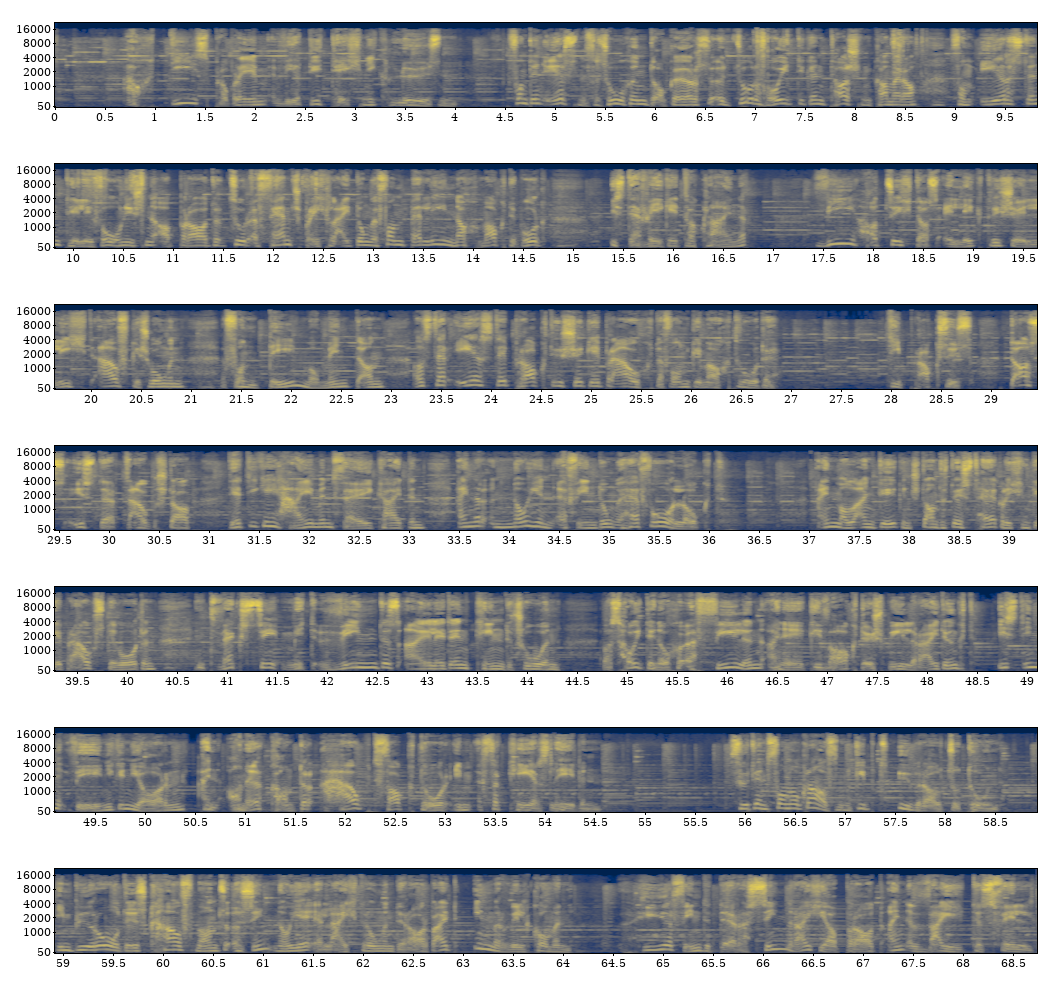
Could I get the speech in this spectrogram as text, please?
Auch dies Problem wird die Technik lösen von den ersten Versuchen Doggers zur heutigen Taschenkamera, vom ersten telefonischen Apparat zur Fernsprechleitung von Berlin nach Magdeburg, ist der Weg etwa kleiner? Wie hat sich das elektrische Licht aufgeschwungen von dem Moment an, als der erste praktische Gebrauch davon gemacht wurde? Die Praxis das ist der Zauberstab, der die geheimen Fähigkeiten einer neuen Erfindung hervorlockt. Einmal ein Gegenstand des täglichen Gebrauchs geworden, entwächst sie mit Windeseile den Kinderschuhen. Was heute noch vielen eine gewagte Spielerei dünkt, ist in wenigen Jahren ein anerkannter Hauptfaktor im Verkehrsleben. Für den Phonographen gibt überall zu tun. Im Büro des Kaufmanns sind neue Erleichterungen der Arbeit immer willkommen. Hier findet der sinnreiche Apparat ein weites Feld.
